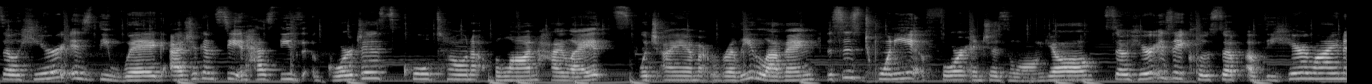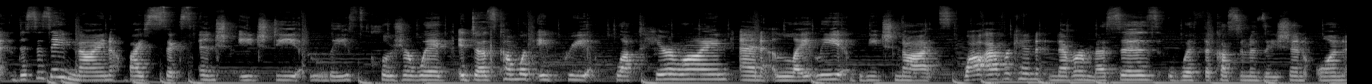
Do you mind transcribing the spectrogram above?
So here is the wig. As you can see, it has these gorgeous cool tone blonde highlights, which I am really loving. This is 24 inches long, y'all. So here is a close-up of the hairline. This is a 9 by 6 inch HD lace closure wig. It does come with a pre-plucked hairline and lightly bleached knots. Wow African never messes with the customization on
